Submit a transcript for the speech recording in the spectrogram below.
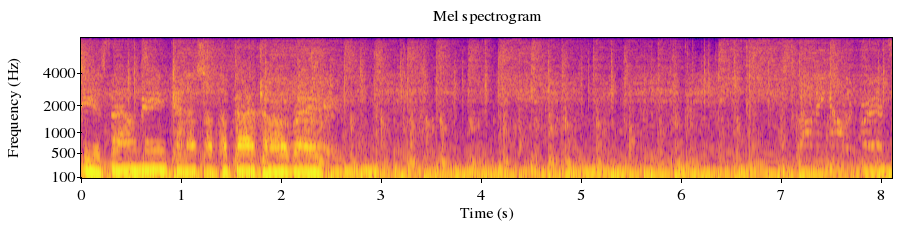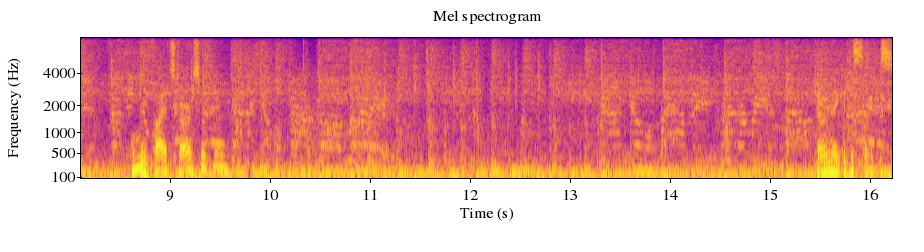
Currency is founding, cannot stop the battery. Only five stars so far? Can we make it to six?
